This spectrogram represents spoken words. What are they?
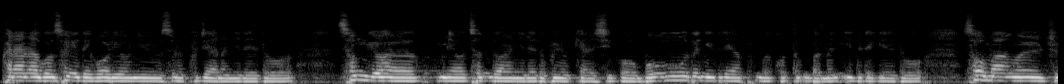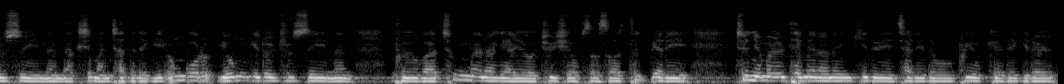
가난하고 소외되고 어려운 이웃을 구제하는 일에도 성교하며 전도하는 일에도 부유케 하시고 모든 이들의 아픔과 고통받는 이들에게도 소망을 줄 수 있는 낙심한 자들에게 용기를 줄 수 있는 부유가 충만하게 하여 주시옵소서. 특별히 주님을 대면하는 기도의 자리도 부유케 되기를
